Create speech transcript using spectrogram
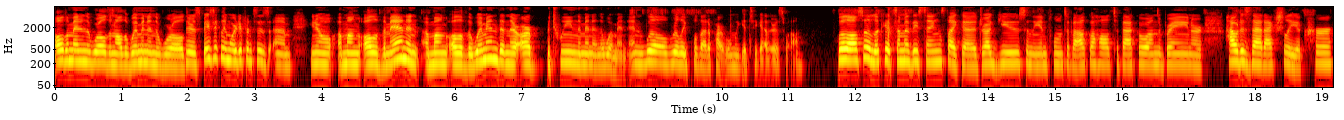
all the men in the world and all the women in the world, there's basically more differences, um, you know, among all of the men and among all of the women than there are between the men and the women. And we'll really pull that apart when we get together as well. We'll also look at some of these things like uh, drug use and the influence of alcohol, tobacco on the brain, or how does that actually occur.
